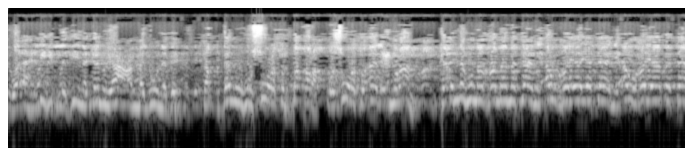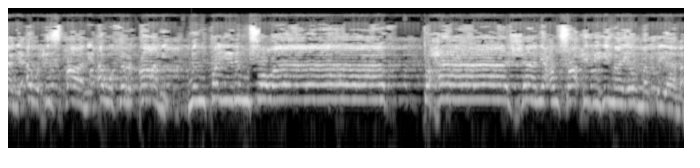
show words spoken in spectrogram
وأهله الذين كانوا يعملون به. تقدمه سورة البقرة وسورة آل عمران. كأنهما غمامتان أو غيايتان أو غيابتان أو حزقان أو فرقان من طير صواف تحاجان عن صاحبهما يوم القيامة.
